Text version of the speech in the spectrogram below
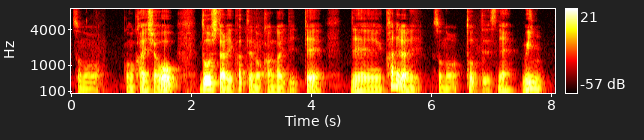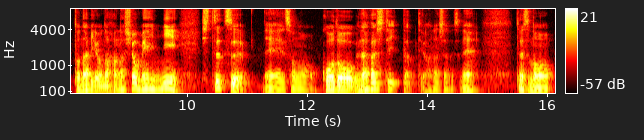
その、この会社をどうしたらいいかっていうのを考えていって、で、彼らにその、とってですね、ウィンとなるような話をメインにしつつ、えー、その、行動を促していったっていう話なんですね。で、その、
